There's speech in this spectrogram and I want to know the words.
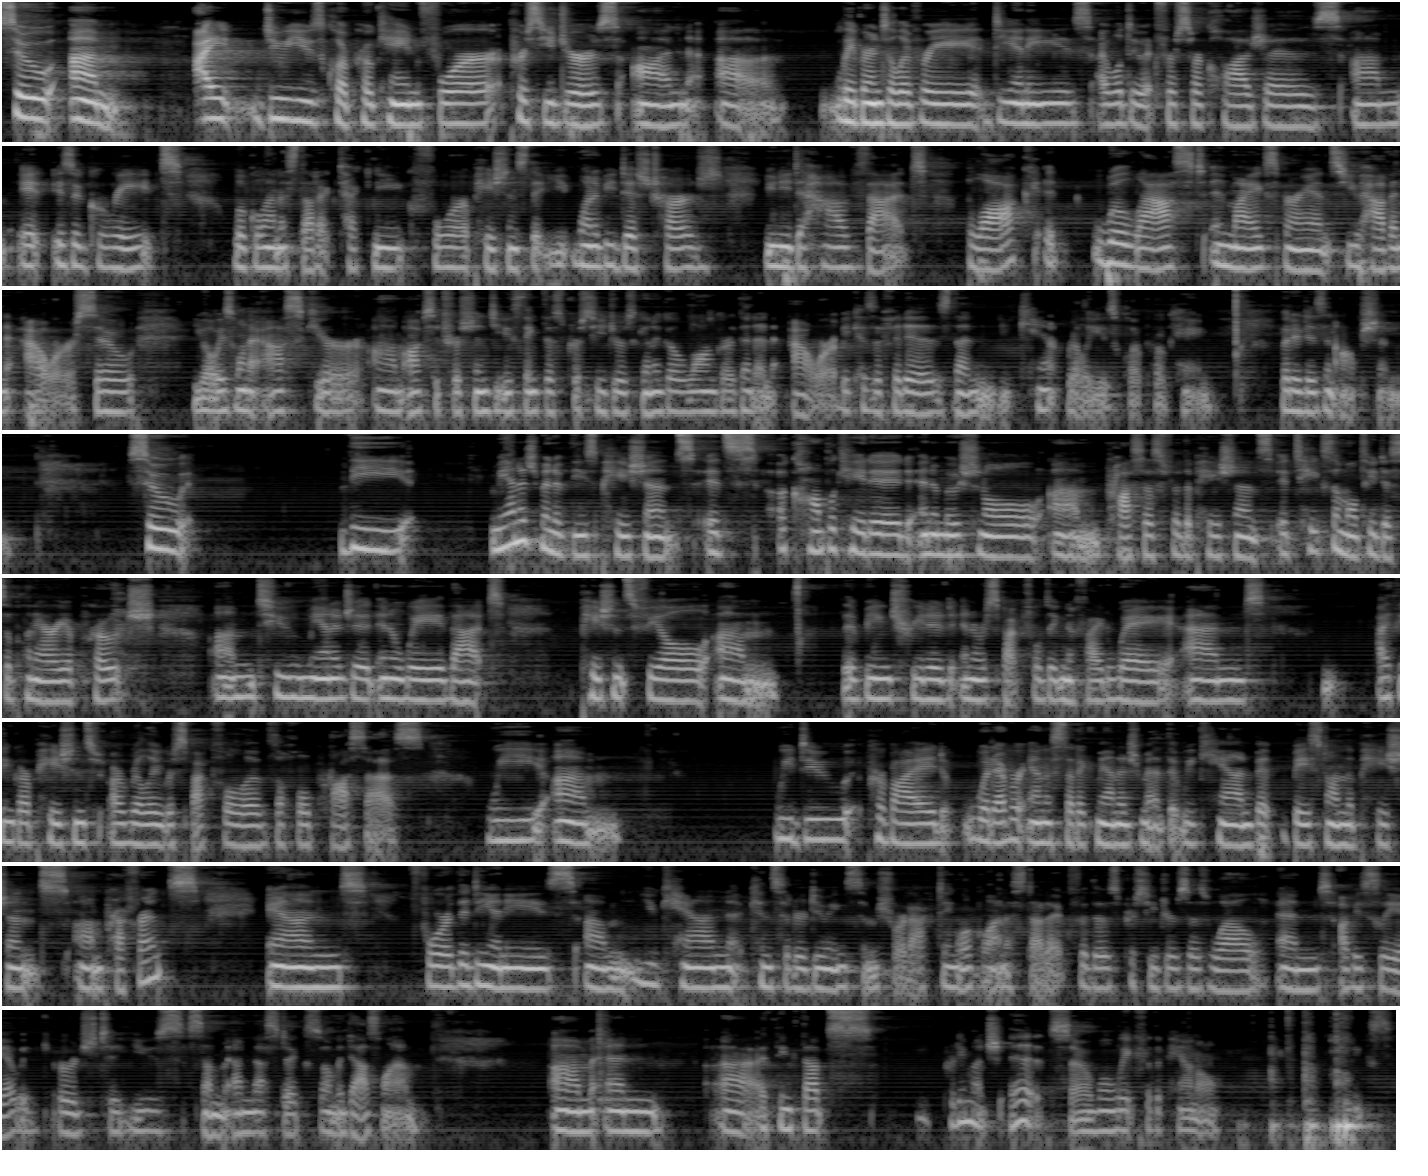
So um, I do use chloroprocaine for procedures on uh, labor and delivery, D&Es. I will do it for cerclages. Um, it is a great local anesthetic technique for patients that want to be discharged. You need to have that block. It will last, in my experience, you have an hour. So you always want to ask your um, obstetrician, do you think this procedure is going to go longer than an hour? Because if it is, then you can't really use chloroprocaine, but it is an option. So the management of these patients, it's a complicated and emotional um, process for the patients. It takes a multidisciplinary approach um, to manage it in a way that patients feel um, they're being treated in a respectful, dignified way, and I think our patients are really respectful of the whole process. We, um, we do provide whatever anesthetic management that we can, but based on the patient's um, preference. And for the D&Es, um, you can consider doing some short-acting local anesthetic for those procedures as well. And obviously, I would urge to use some amnestic, so midazolam. Um, and uh, I think that's pretty much it. So we'll wait for the panel. Thanks.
